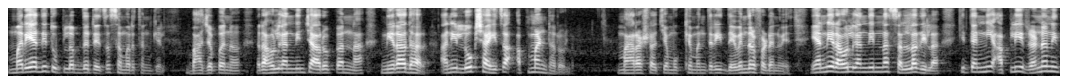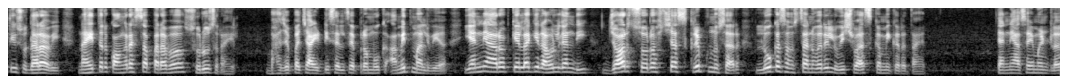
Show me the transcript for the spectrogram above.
मर्यादित उपलब्धतेचं समर्थन केलं. भाजपनं राहुल गांधींच्या आरोपांना निराधार आणि लोकशाहीचा अपमान ठरवलं. महाराष्ट्राचे मुख्यमंत्री देवेंद्र फडणवीस यांनी राहुल गांधींना सल्ला दिला की त्यांनी आपली रणनीती सुधारावी नाहीतर काँग्रेसचा पराभव सुरूच राहील. भाजपच्या आय टी सेलचे प्रमुख अमित मालवीय यांनी आरोप केला की राहुल गांधी जॉर्ज सोरोसच्या स्क्रिप्टनुसार लोकसंस्थांवरील विश्वास कमी करत आहेत. त्यांनी असंही म्हटलं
